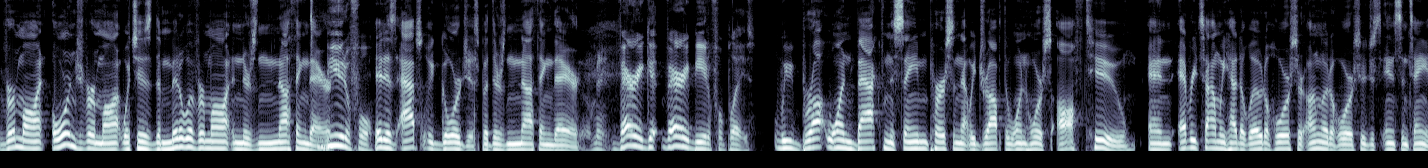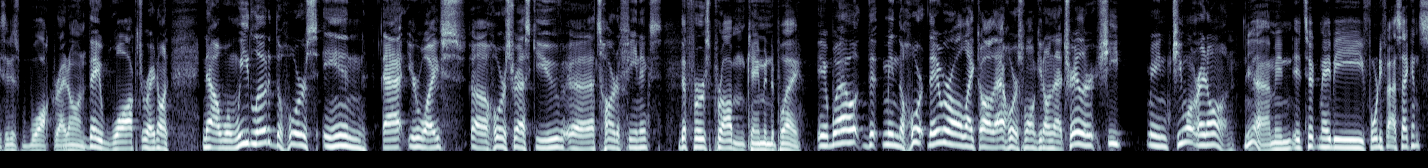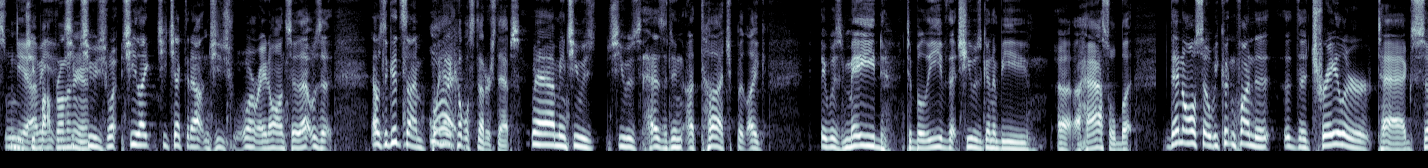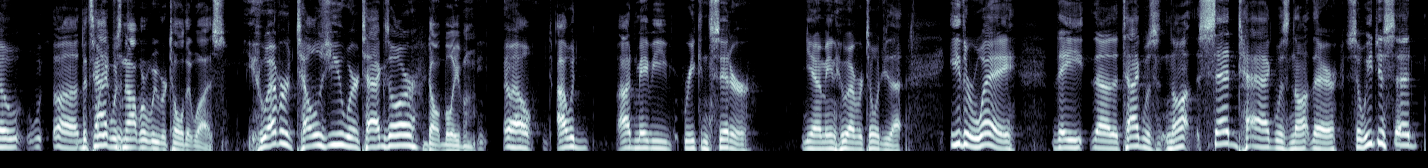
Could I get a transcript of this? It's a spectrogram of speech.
Vermont, Orange, Vermont, which is the middle of Vermont, and there's nothing there. Beautiful. It is absolutely gorgeous, but there's nothing there. very good, very beautiful place. We brought one back from the same person that we dropped the one horse off to, and every time we had to load a horse or unload a horse, it was just instantaneous. It just walked right on. they walked right on. Now, when we loaded the horse in at your wife's uh, horse rescue, uh, that's Heart of Phoenix. The first problem came into play. it- well, the, I mean, the horse. They were all like, "Oh, that horse won't get on that trailer." She, I mean, she went right on. Yeah, I mean, it took maybe 45 seconds. Yeah, she I mean, popped she, she, was, she like she checked it out and she just went right on. So that was a that was a good sign. we had a couple stutter steps. Well, I mean, she was she was hesitant a touch, but like it was made to believe that she was going to be a, a hassle. But then also we couldn't find the the trailer tags, so uh, The tag was not where we were told it was. whoever tells you where tags are. Don't believe them. Well, I would I'd maybe reconsider. You know, I mean, whoever told you that. Either way, they the, the tag was not said tag was not there, so we just said,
